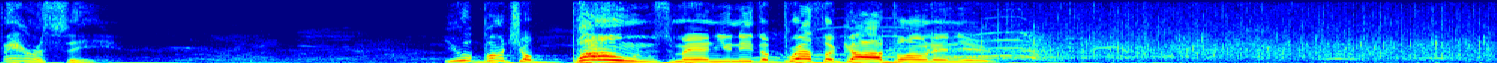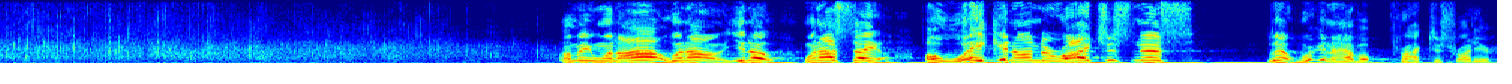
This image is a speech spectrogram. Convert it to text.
Pharisee. You a bunch of bones, man. You need the breath of God blown in you. I mean, when I, when I, you know, when I say awaken unto righteousness, look, we're going to have a practice right here.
